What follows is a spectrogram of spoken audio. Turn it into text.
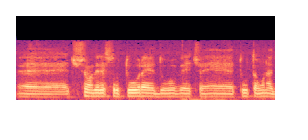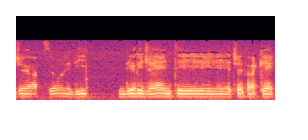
eh, ci sono delle strutture dove c'è tutta una generazione di dirigenti, eccetera, che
